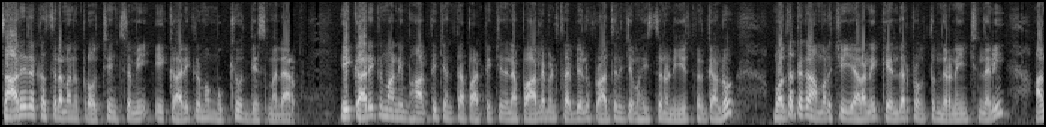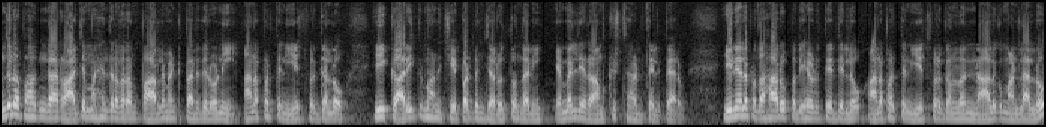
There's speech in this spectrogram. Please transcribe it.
శారీరక శ్రమను ప్రోత్సహించడమే ఈ కార్యక్రమం ముఖ్య ఉద్దేశమన్నారు. ఈ కార్యక్రమాన్ని భారతీయ జనతా పార్టీకి చెందిన పార్లమెంట్ సభ్యులు ప్రాతినిధ్యం వహిస్తున్న నియోజకవర్గాల్లో మొదటగా అమలు చేయాలని కేంద్ర ప్రభుత్వం నిర్ణయించిందని అందులో భాగంగా రాజమహేంద్రవరం పార్లమెంట్ పరిధిలోని అనపర్తి నియోజకవర్గంలో ఈ కార్యక్రమాన్ని చేపట్టడం జరుగుతోందని ఎమ్మెల్యే రామకృష్ణారెడ్డి తెలిపారు. ఈ నెల పదహారు పదిహేడు తేదీల్లో అనపర్తి నియోజకవర్గంలోని నాలుగు మండలాల్లో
